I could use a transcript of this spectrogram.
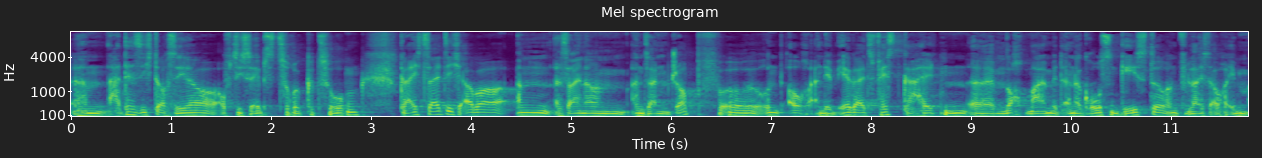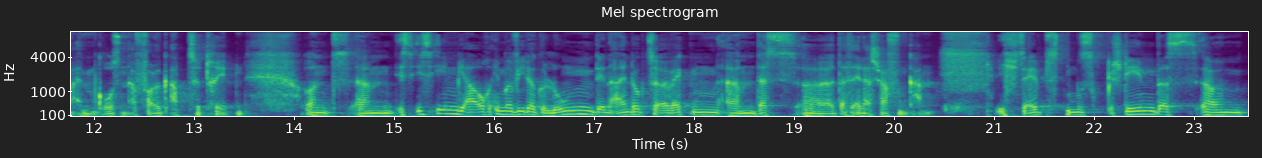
ähm, hat er sich doch sehr auf sich selbst zurückgezogen. Gleichzeitig aber an seinem, an seinem Job äh, und auch an dem Ehrgeiz festgehalten, äh, nochmal mit einer großen Geste und vielleicht auch eben einem großen Erfolg abzutreten. Und ähm, es ist ihm ja auch immer wieder gelungen, den Eindruck zu erwecken, ähm, dass äh, dass er das schaffen kann. Ich selbst muss gestehen, dass ähm,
